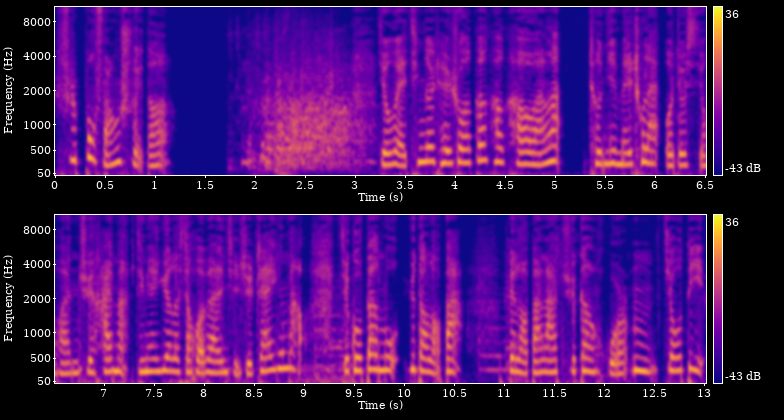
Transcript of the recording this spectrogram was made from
是不防水的。”九尾青歌尘说：“高考考完了。”成绩没出来，我就喜欢去嗨嘛。今天约了小伙伴一起去摘樱桃，结果半路遇到老爸，被老爸拉去干活，嗯，浇地。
